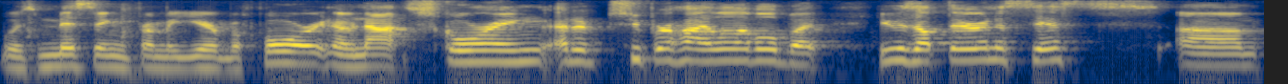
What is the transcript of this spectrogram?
was missing from a year before. You know, not scoring at a super high level, but he was up there in assists. Um,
